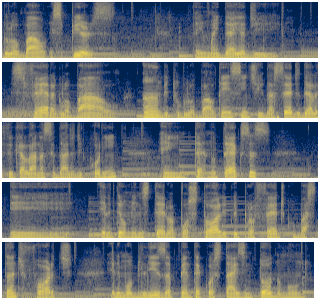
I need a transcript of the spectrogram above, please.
Global Spears. Tem uma ideia de esfera global, âmbito global, tem esse sentido. A sede dela fica lá na cidade de Corinto, em, no Texas, e ele tem um ministério apostólico e profético bastante forte. Ele mobiliza pentecostais em todo o mundo.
